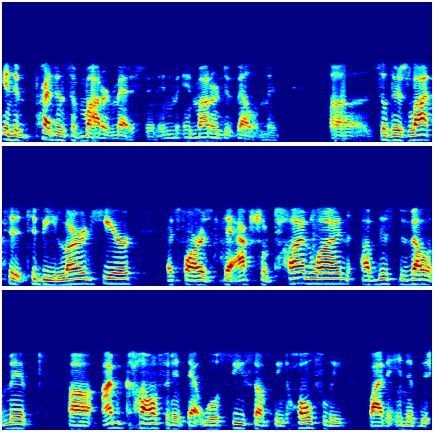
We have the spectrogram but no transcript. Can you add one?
in the presence of modern medicine in, in modern development. Uh, so there's a lot to, to be learned here as far as the actual timeline of this development. Uh, I'm confident that we'll see something hopefully by the end of this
